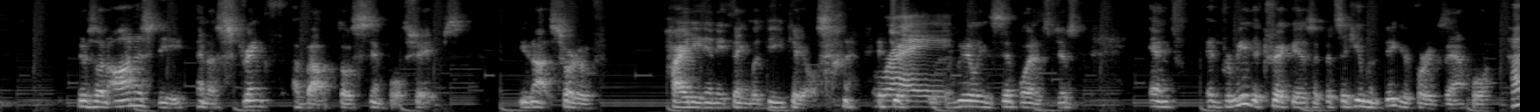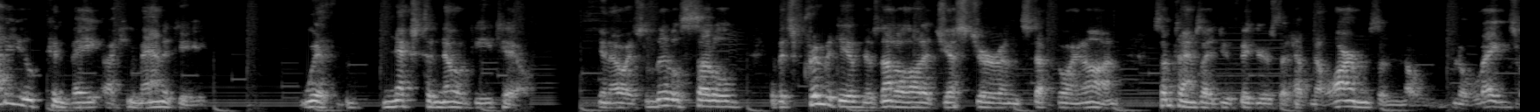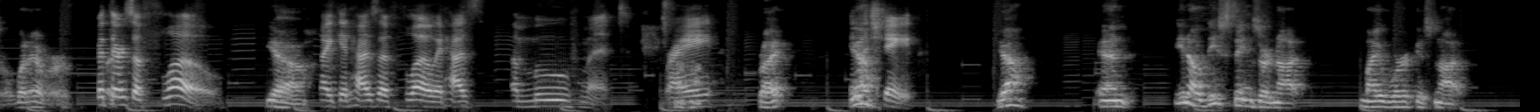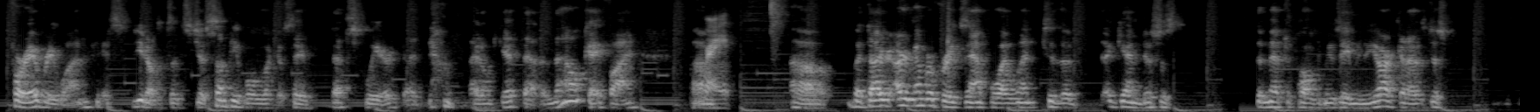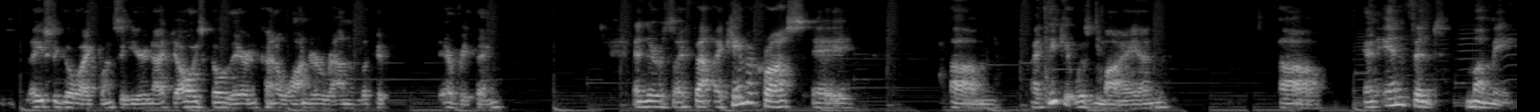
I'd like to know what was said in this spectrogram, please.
there's an honesty and a strength about those simple shapes. You're not sort of hiding anything with details. it's right. just really simple and it's just and and for me the trick is if it's a human figure for example how do you convey a humanity with next to no detail? You know it's little subtle if it's primitive there's not a lot of gesture and stuff going on. Sometimes i do figures that have no arms and no no legs or whatever. But, but there's a flow. Yeah. Like it has a flow. It has a movement, right? Uh-huh. Right. In yeah. the shape. Yeah. And, you know, these things are not, my work is not for everyone. It's, you know, it's just some people look and say, that's weird. I, I don't get that. And then, okay, fine. Um, right. Uh, but I, I remember, for example, I went to the, again, this is the Metropolitan Museum in New York, and I was just I used to go like once a year, and I'd always go there and kind of wander around and look at everything. And there's, I found, I came across a, um, I think it was Mayan, uh, an infant mummy.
